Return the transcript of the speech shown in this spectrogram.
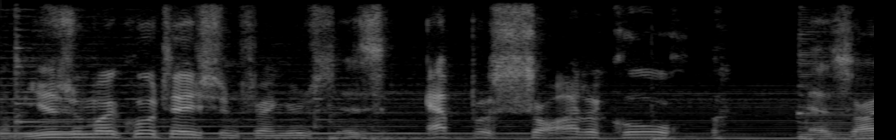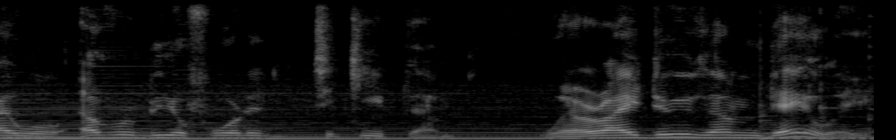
I'm using my quotation fingers, as episodical as I will ever be afforded to keep them, where I do them daily,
